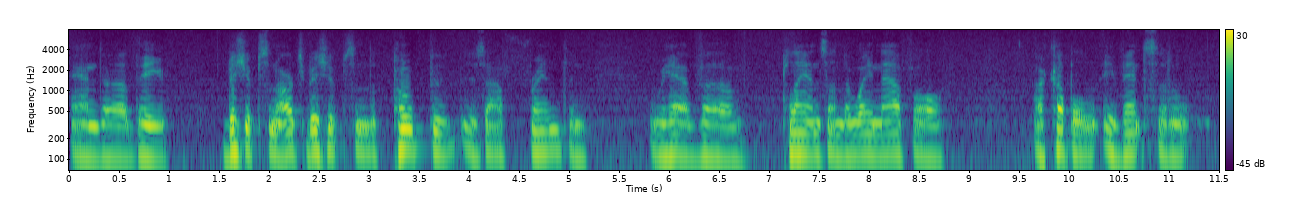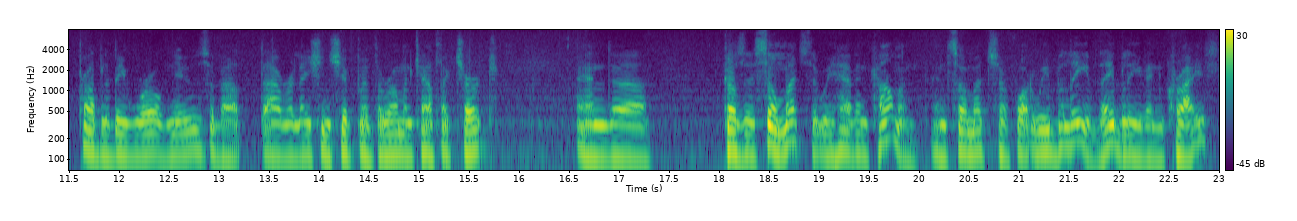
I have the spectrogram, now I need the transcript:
And uh, the bishops and archbishops and the Pope is our friend. And we have uh, plans underway now for a couple events that'll probably be world news about our relationship with the Roman Catholic Church. And uh, because there's so much that we have in common and so much of what we believe. They believe in Christ.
